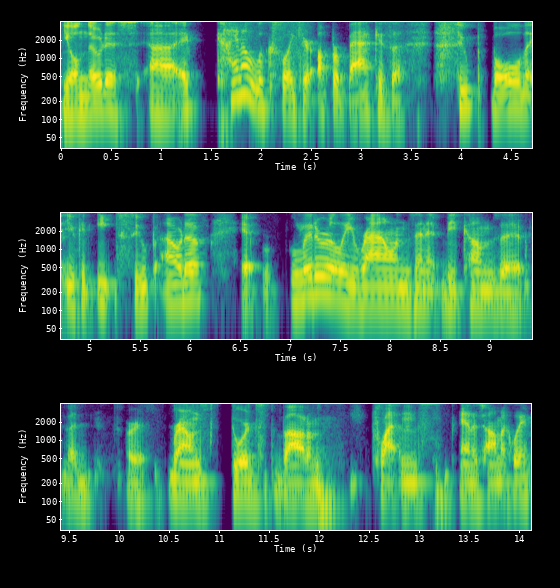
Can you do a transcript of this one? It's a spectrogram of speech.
You'll notice uh, it kind of looks like your upper back is a soup bowl that you could eat soup out of. It literally rounds and it becomes a, a or it rounds towards the bottom, flattens anatomically.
